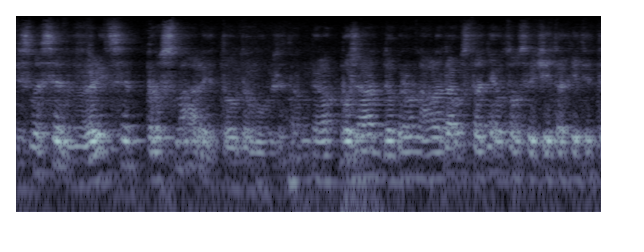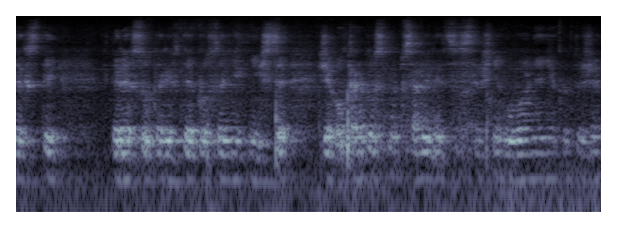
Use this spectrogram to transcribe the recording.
že jsme se velice prosmáli tou dobu, že tam byla pořád dobrá nálada. Ostatně o tom svědčí taky ty texty, které jsou tady v té poslední knížce, že opravdu jsme psali věci strašně uvolněně, protože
